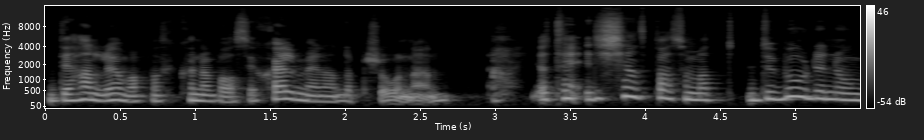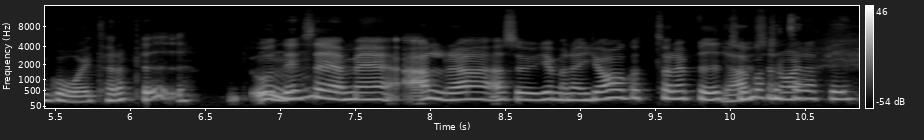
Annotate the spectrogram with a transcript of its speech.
Det handlar om att man ska kunna vara sig själv med den andra personen. Jag tänk, det känns bara som att du borde nog gå i terapi. Och det säger jag med allra... Alltså, jag menar, jag har gått terapi i har gått i tusen år. terapi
